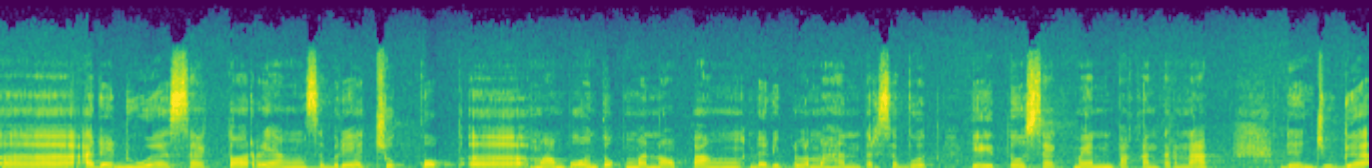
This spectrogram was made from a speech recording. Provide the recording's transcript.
uh, ada dua sektor yang sebenarnya cukup uh, mampu untuk menopang dari pelemahan tersebut, yaitu segmen pakan ternak dan juga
